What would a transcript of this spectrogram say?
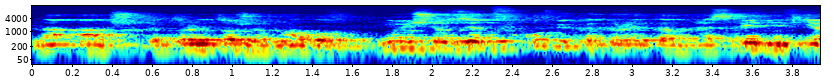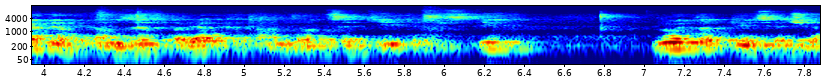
на H, который тоже мало. Ну, еще Z в кубе, который там для средних ядер, там Z порядка там, 20-30. Ну, это тысяча.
